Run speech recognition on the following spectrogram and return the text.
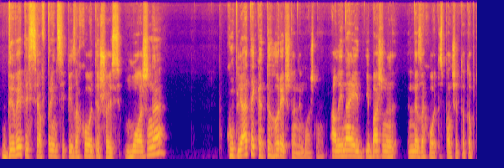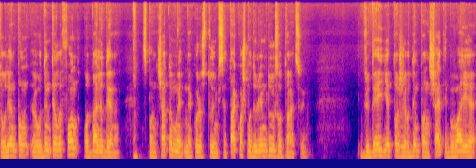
Дивитися, в принципі, заходити щось можна, купляти категорично не можна, але і навіть і бажано не заходити з планшета. Тобто один, один телефон, одна людина. З планшетом ми не користуємося. Також моделюємо другу ситуацію. В людей є теж один планшет, і буває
